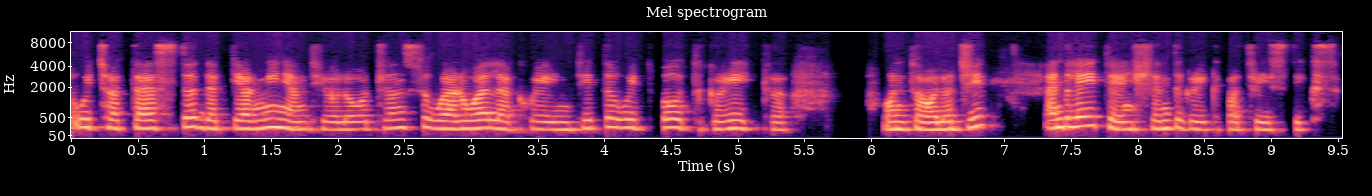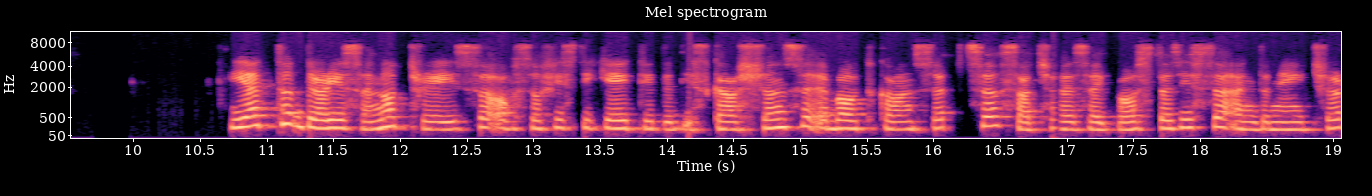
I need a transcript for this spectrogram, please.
which attest that the Armenian theologians were well acquainted with both Greek ontology and late ancient Greek patristics. Yet there is no trace of sophisticated discussions about concepts such as hypostasis and nature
